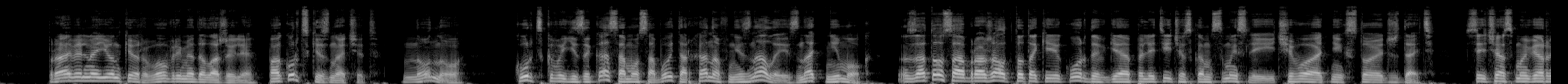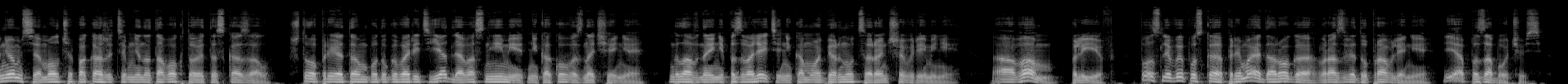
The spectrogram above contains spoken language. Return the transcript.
Правильно, юнкер, вовремя доложили. По-курдски, значит? Ну-ну. Курдского языка, само собой, Тарханов не знал и знать не мог. Зато соображал, кто такие курды в геополитическом смысле и чего от них стоит ждать. Сейчас мы вернемся, молча покажете мне на того, кто это сказал. Что при этом буду говорить я, для вас не имеет никакого значения. Главное, не позволяйте никому обернуться раньше времени. А вам, Плиев, после выпуска прямая дорога в разведуправление. Я позабочусь.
